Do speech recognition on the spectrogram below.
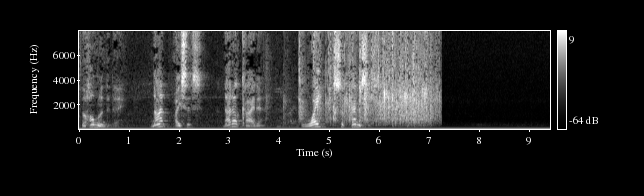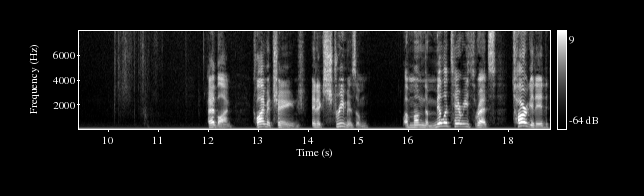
to the homeland today. Not ISIS, not Al Qaeda, white supremacists. Headline Climate change and extremism among the military threats targeted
